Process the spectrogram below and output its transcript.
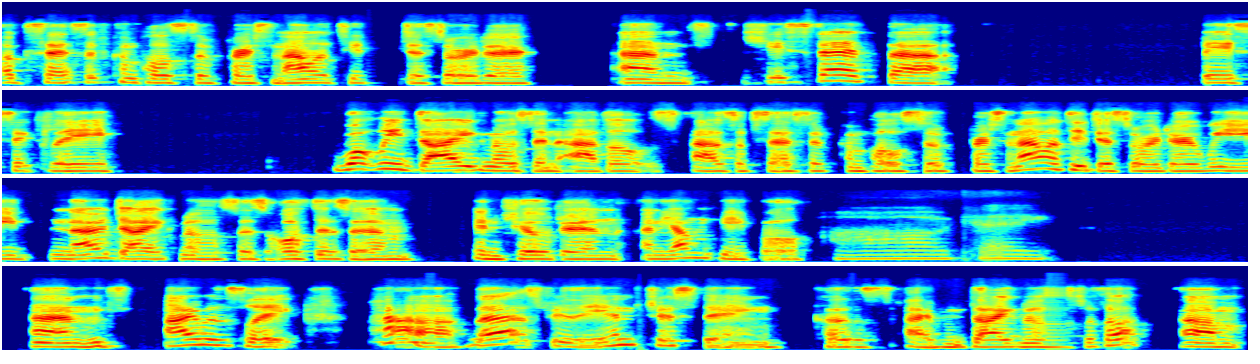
obsessive compulsive personality disorder. And she said that basically what we diagnose in adults as obsessive compulsive personality disorder, we now diagnose as autism in children and young people. Ah, okay. And I was like, huh, that's really interesting because I'm diagnosed with um,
